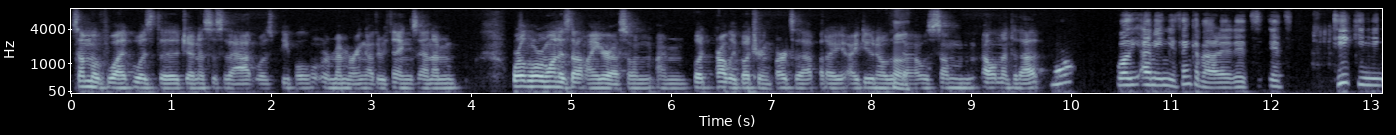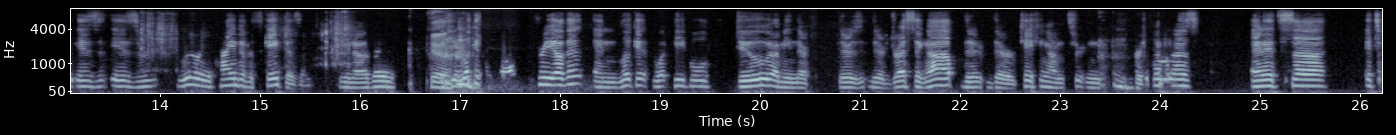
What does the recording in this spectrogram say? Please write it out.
some of what was the genesis of that was people remembering other things. And I'm World War One is not my era, so I'm I'm but probably butchering parts of that, but I, I do know that Huh. that was some element of that. Well, I mean, you think about it. It's it's tiki is is really a kind of escapism. You know, they Yeah. if you look at the history of it and look at what people do, I mean, they're they're they're dressing up, they're they're taking on certain personas, and it's uh it's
